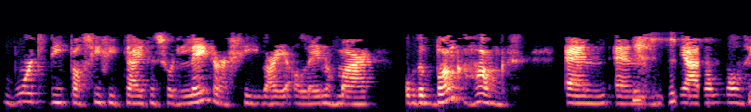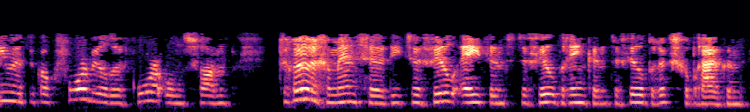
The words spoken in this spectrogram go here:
wordt die passiviteit een soort lethargie waar je alleen nog maar op de bank hangt. En, en ja, dan, dan zien we natuurlijk ook voorbeelden voor ons van treurige mensen die te veel etend, te veel drinkend, te veel drugs gebruikend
